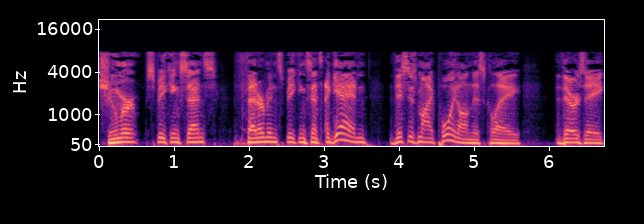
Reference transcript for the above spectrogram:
Schumer speaking sense, Fetterman speaking sense. Again, this is my point on this, Clay. There's a,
